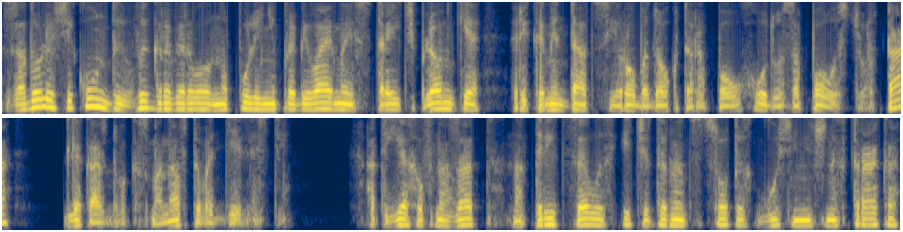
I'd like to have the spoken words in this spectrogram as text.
за долю секунды выгравировал на пуле непробиваемой стрейч-пленке рекомендации рободоктора по уходу за полостью рта для каждого космонавта в отдельности. Отъехав назад на 3,14 гусеничных трака,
